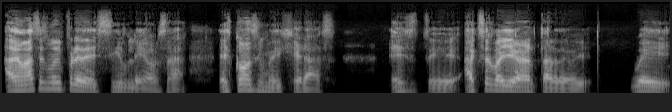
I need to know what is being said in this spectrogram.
además es muy predecible, o sea, es como si me dijeras, este, Axel va a llegar tarde hoy. Güey,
